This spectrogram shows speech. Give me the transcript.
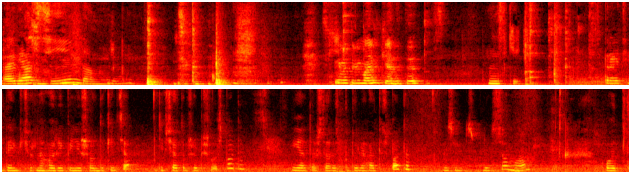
Та я всім дам Ірки. Скільки ми тобі маємо кинути? Ніскільки. Третій день в Чорногорі підійшов до кінця. Дівчата вже пішли спати. Я теж зараз буду лягати спати. Сьогодні сплю сама. От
